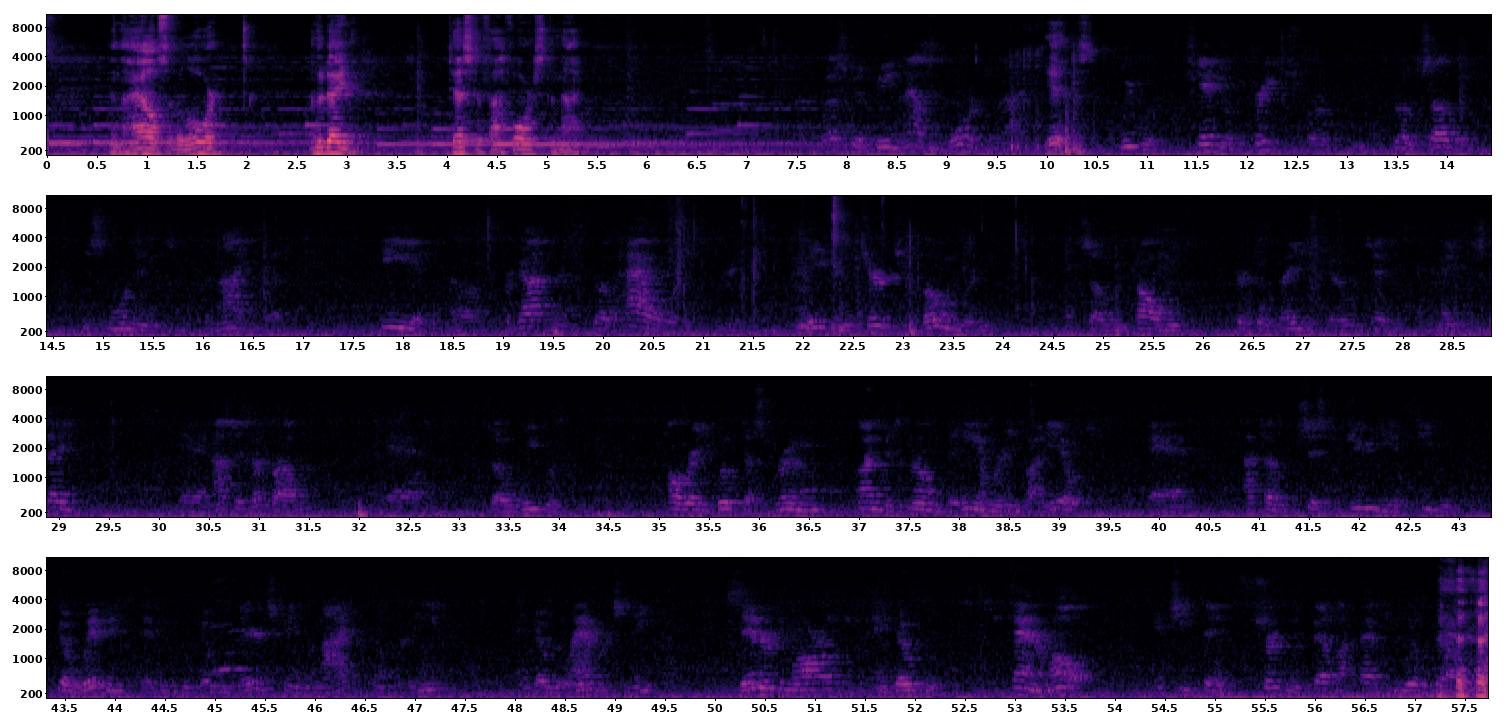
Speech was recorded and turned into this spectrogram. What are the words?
in the house of the Lord. Brother David, testify for us tonight. Well, it's good to be in the house of the Lord tonight. Yes. We were scheduled to preach for Brother Sullivan this morning and tonight, but he had, uh, forgotten that Brother Howell was leaving the church in Bowling Green. And so he called me three or four days ago and said, he made a mistake. And I said, no problem. And so we were already booked us a room unbeknown to him or anybody else. And I told Sister Judy if she would go with me, that we would go over there and spend the night, come for him, and go to Lambert's and eat dinner tomorrow, and go to Tanner Mall. And she said, certainly felt like that, she will go. Yeah.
